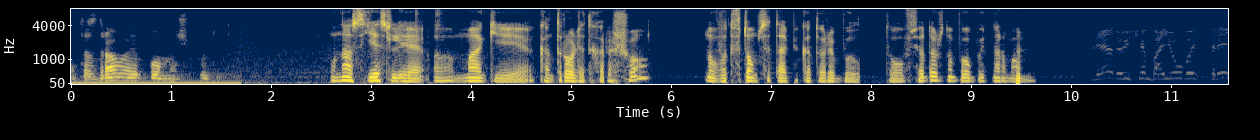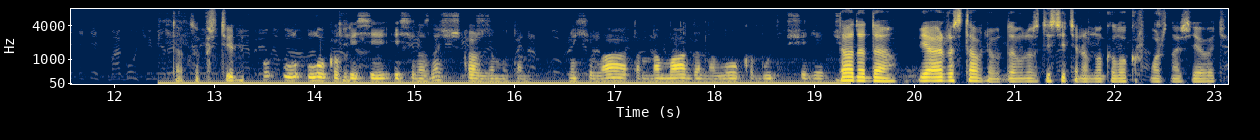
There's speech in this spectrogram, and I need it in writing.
Это здравая помощь будет. У нас, если э, маги контролят хорошо, ну вот в том сетапе, который был, то все должно было быть нормально. Так, запустили. У локов, если, если назначишь каждому там на хила, там на мага, на лока, будет вообще легче. Да-да-да, я расставлю. Да, у нас действительно много локов можно сделать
